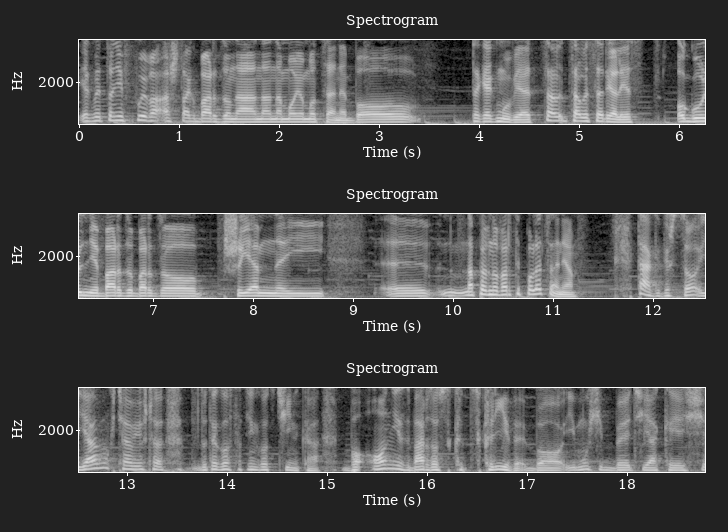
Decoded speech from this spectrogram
jakby to nie wpływa aż tak bardzo na, na, na moją ocenę, bo tak jak mówię, cały, cały serial jest ogólnie bardzo, bardzo przyjemny i yy, na pewno warty polecenia. Tak, wiesz co, ja bym chciał jeszcze do tego ostatniego odcinka, bo on jest bardzo skliwy, bo i musi być jakieś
